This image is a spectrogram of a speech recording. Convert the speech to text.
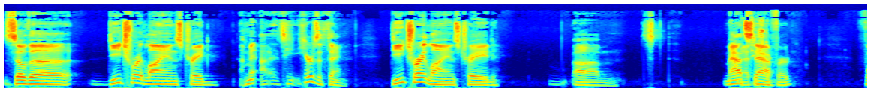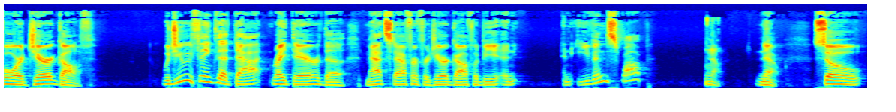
So the Detroit Lions trade. I mean, I- here's the thing: Detroit Lions trade um, S- Matt Matthew Stafford for Jared Goff. Would you think that that right there, the Matt Stafford for Jared Goff, would be an an even swap? No. No. So,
